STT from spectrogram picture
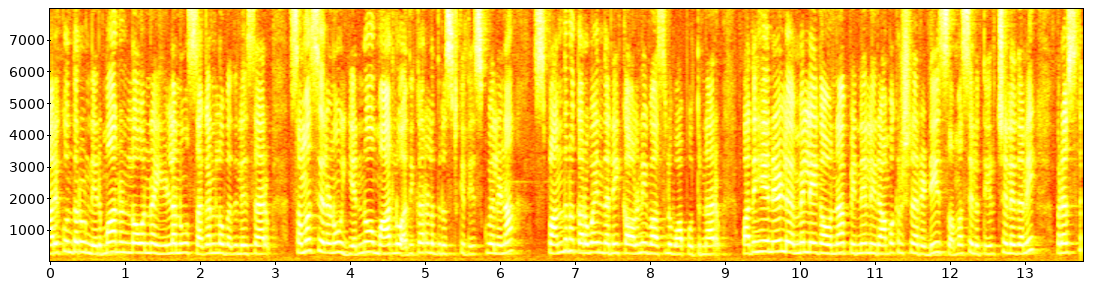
మరికొందరు నిర్మాణంలో ఉన్న ఇళ్ళను సగంలో వదిలేశారు. సమస్యలను ఎన్నో మార్లు అధికారుల దృష్టికి తీసుకువెళ్ళినా స్పందన కరువైందని కాలనీ వాసులు వాపోతున్నారు. పదిహేనేళ్ళు ఎమ్మెల్యేగా ఉన్న పిన్నెల్లి రామకృష్ణారెడ్డి సమస్యలు తీర్చలేదని ప్రస్తుత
